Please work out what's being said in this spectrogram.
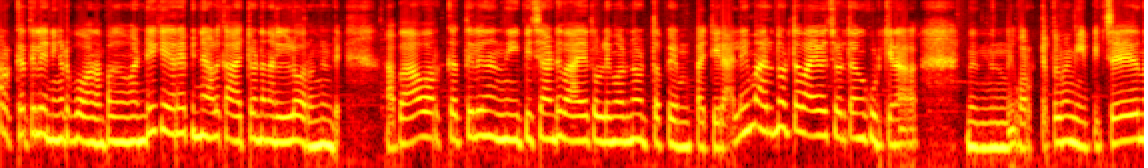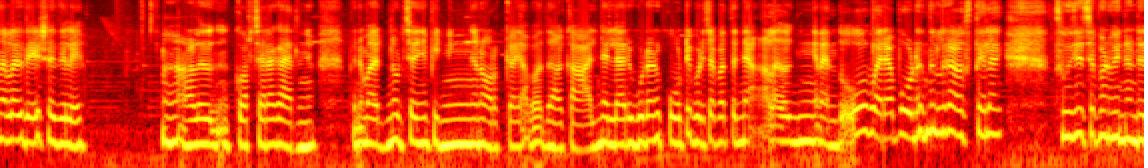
ഉറക്കത്തിൽ എനിങ്ങോട്ട് പോകാം അപ്പം വണ്ടി കയറിയാൽ പിന്നെ ആൾ കാറ്റുകൊണ്ട് നല്ല ഉറങ്ങുന്നുണ്ട്. അപ്പോൾ ആ ഉറക്കത്തിൽ നീപ്പിച്ചാണ്ട് വായ തുള്ളിമരുന്ന് കൊടുത്തപ്പം പറ്റിയില്ല. അല്ലെങ്കിൽ മരുന്ന് കൊടുത്ത വായ വെച്ച് അങ്ങ് കുടിക്കണ ഉറക്കത്തിൽ നിന്ന് നീപ്പിച്ച് എന്നുള്ള ദേഷ്യത്തിലേ ആൾ കുറച്ചേരം കരഞ്ഞു. പിന്നെ മരുന്ന് കുടിച്ചു കഴിഞ്ഞാൽ പിന്നെ ഇങ്ങനെ ഉറക്കായി. അപ്പോൾ കാലിന്റെ എല്ലാവരും കൂടെ കൂട്ടി പിടിച്ചപ്പോൾ തന്നെ ആൾ ഇങ്ങനെ എന്തോ വരാൻ പോണെന്നുള്ളൊരു അവസ്ഥയിലായി സൂചിച്ചപ്പോൾ പിന്നെ ഉണ്ട്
